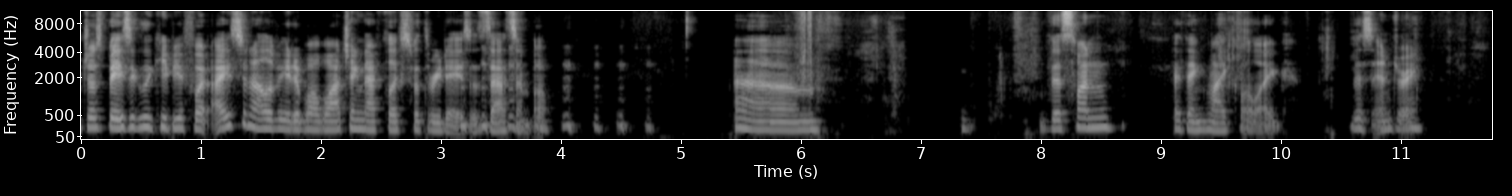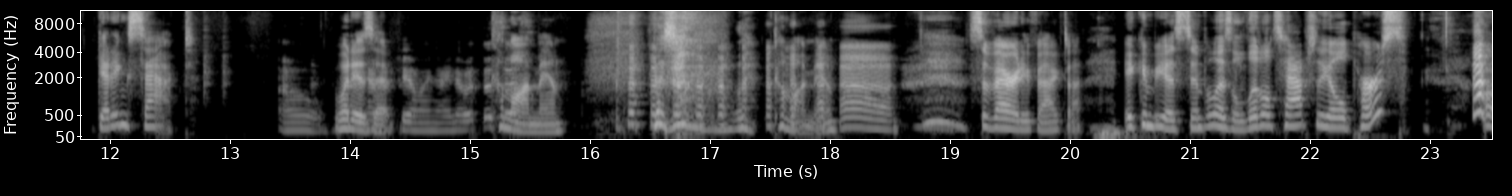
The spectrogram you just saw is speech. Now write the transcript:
just basically keep your foot iced and elevated while watching Netflix for three days. It's that simple. Um, this one, I think Mike will like this injury. Getting sacked. Oh. What is I have it? a feeling I know what this Come is. on, man. This- come on, man. Severity factor. It can be as simple as a little tap to the old purse.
